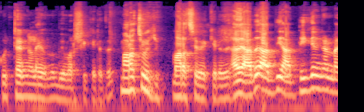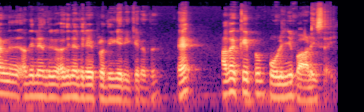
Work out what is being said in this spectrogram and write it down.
കുറ്റങ്ങളെ ഒന്നും വിമർശിക്കരുത്. മറച്ചു വയ്ക്കും. മറച്ചു വെക്കരുത് അതെ അത് അതി അധികം കണ്ടങ്ങ് അതിനെതിരെ അതിനെതിരെ പ്രതികരിക്കരുത്. ഏ? അതൊക്കെ ഇപ്പം പൊളിഞ്ഞ് പാളീസായി.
